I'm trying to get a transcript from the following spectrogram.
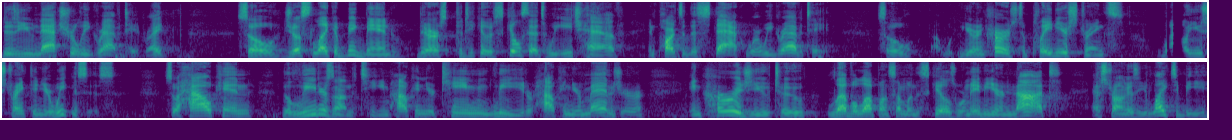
do you naturally gravitate, right? So just like a big band, there are particular skill sets we each have and parts of the stack where we gravitate. So uh, you're encouraged to play to your strengths while you strengthen your weaknesses. So how can the leaders on the team, how can your team lead or how can your manager encourage you to level up on some of the skills where maybe you're not as strong as you'd like to be,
